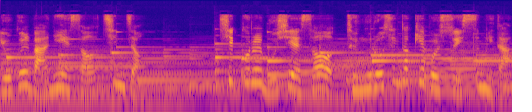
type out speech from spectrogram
욕을 많이 해서 친정 식구를 무시해서 등으로 생각해 볼 수 있습니다.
